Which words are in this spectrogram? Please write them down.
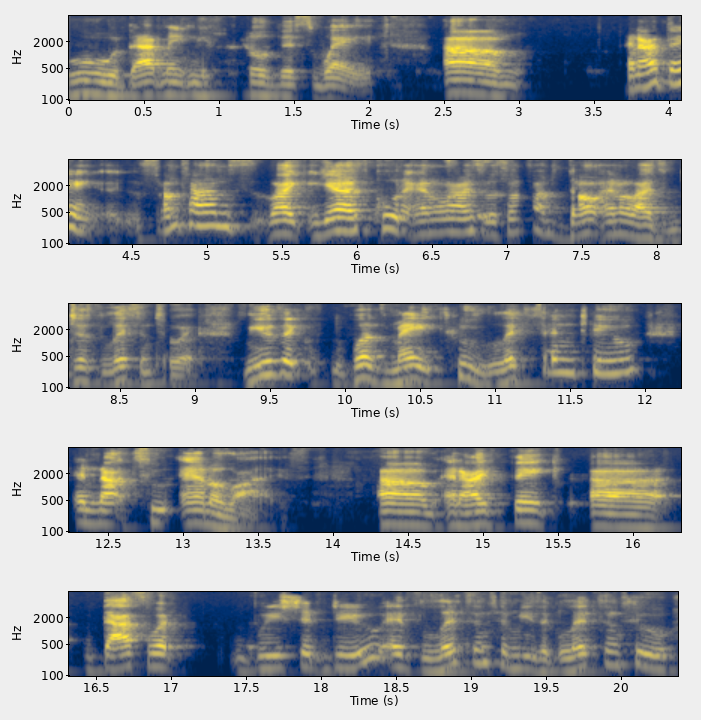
ooh, that made me feel this way. Um, and I think sometimes, like, yeah, it's cool to analyze, but sometimes don't analyze just listen to it. Music was made to listen to and not to analyze. Um, and I think uh, that's what we should do is listen to music, listen to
